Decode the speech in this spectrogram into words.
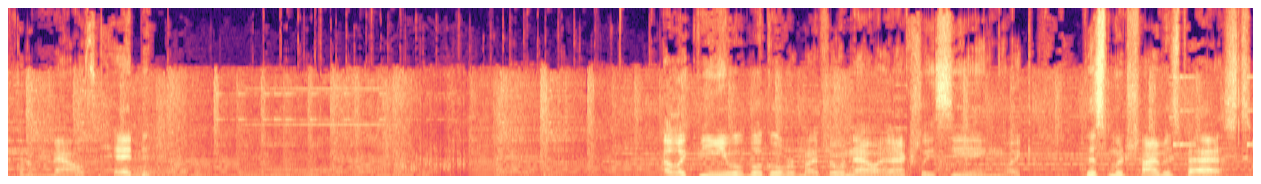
I'm gonna mouth head. I like being able to look over my phone now and actually seeing like this much time has passed.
